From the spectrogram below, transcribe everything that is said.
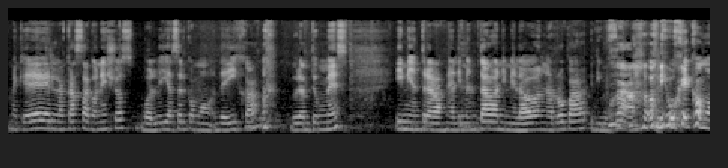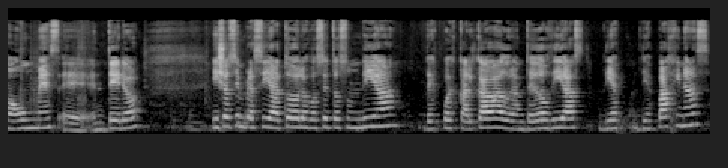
me quedé en la casa con ellos, volví a ser como de hija durante un mes y mientras me alimentaban y me lavaban la ropa, dibujaba, dibujé como un mes eh, entero y yo siempre hacía todos los bocetos un día, después calcaba durante dos días 10 10 páginas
